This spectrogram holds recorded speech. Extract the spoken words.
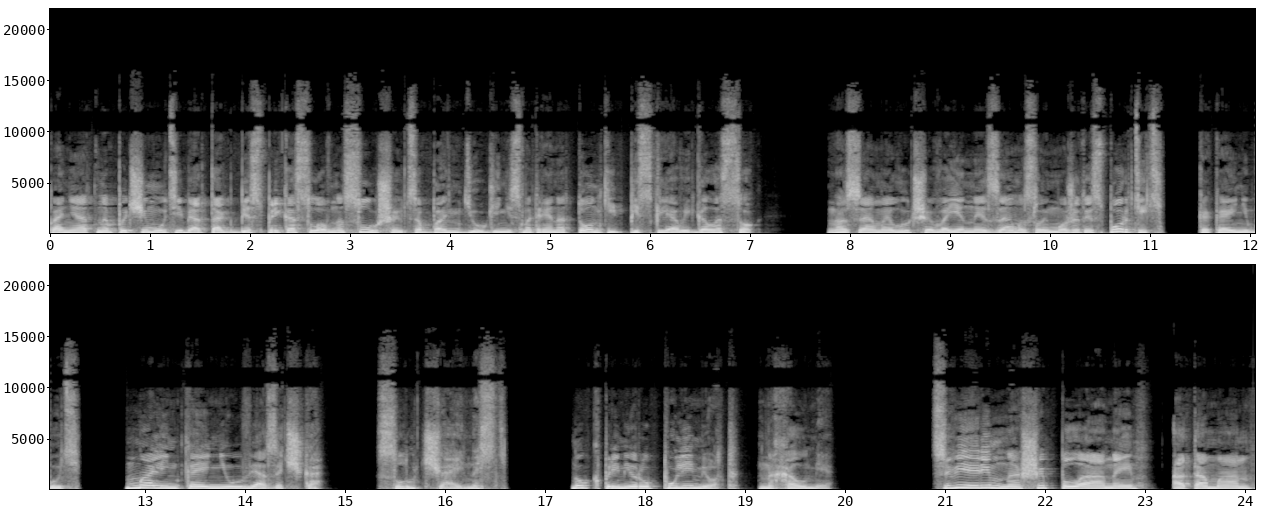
Понятно, почему тебя так беспрекословно слушаются бандюги, несмотря на тонкий писклявый голосок. Но самые лучшие военные замыслы может испортить какая-нибудь маленькая неувязочка, случайность. Ну, к примеру, пулемет на холме. Сверим наши планы, атаман.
